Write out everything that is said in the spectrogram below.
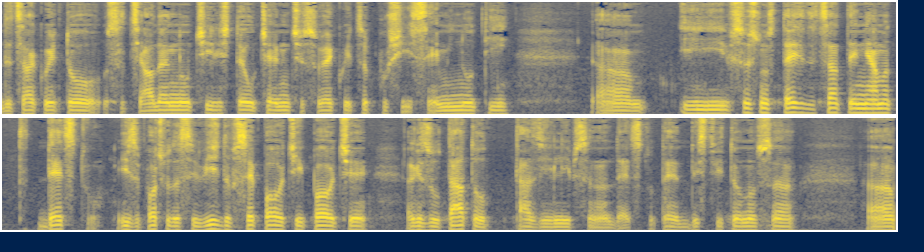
Деца, които са цял ден на училище, учебни часове, които са по 60 минути. А, и всъщност тези деца, те нямат детство и започва да се вижда все повече и повече резултата от тази липса на детство. Те действително са... А,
